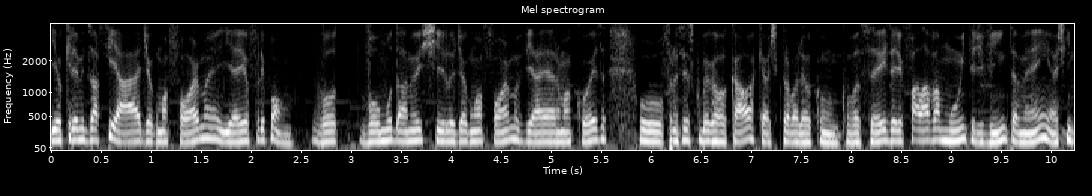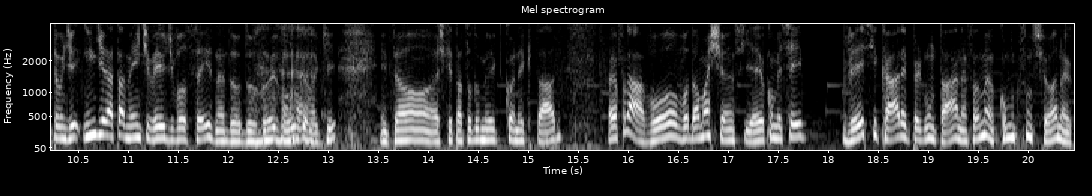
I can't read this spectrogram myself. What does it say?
e eu queria me desafiar de alguma forma. E aí eu falei, bom, vou, vou mudar meu estilo de alguma forma. VI era uma coisa. O Francisco Begarrocal, que eu acho que trabalhou com, com vocês, ele falava muito de Vim também. Acho que então de, indiretamente veio de vocês, né? Do, dos dois Lucas aqui. Então acho que tá tudo meio que conectado. Aí eu falei, ah, vou, vou dar uma chance. E aí eu comecei ver esse cara e perguntar, né? Falei, meu, como que funciona?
